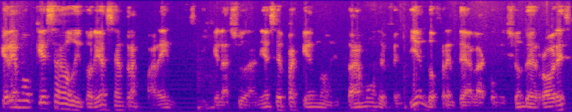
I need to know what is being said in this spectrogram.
Queremos que esas auditorías sean transparentes y que la ciudadanía sepa que nos estamos defendiendo frente a la comisión de errores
